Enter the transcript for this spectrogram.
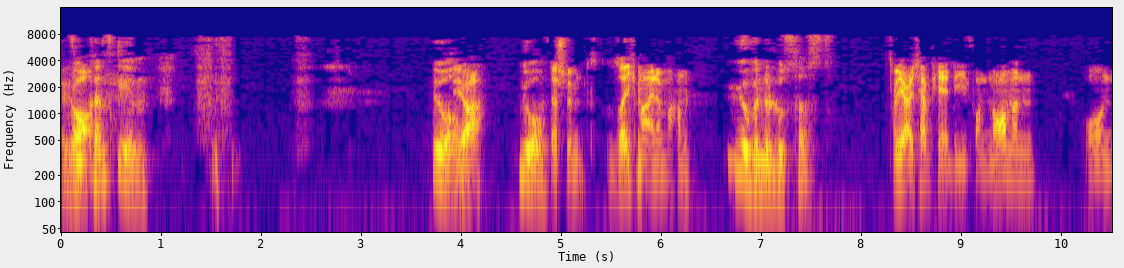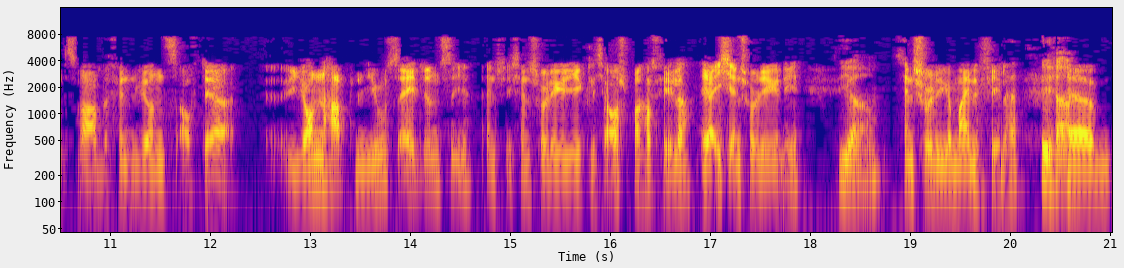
Ja, So kann's gehen. Ja. ja, Ja. das stimmt. Soll ich mal eine machen? Ja, wenn du Lust hast. Ja, ich habe hier die von Norman. Und zwar befinden wir uns auf der Yonhap News Agency. Ich entschuldige jegliche Aussprachefehler. Ja, ich entschuldige die. Ja. Ich entschuldige meine Fehler. Ja. Ähm,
